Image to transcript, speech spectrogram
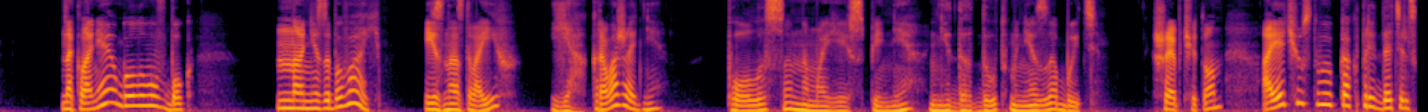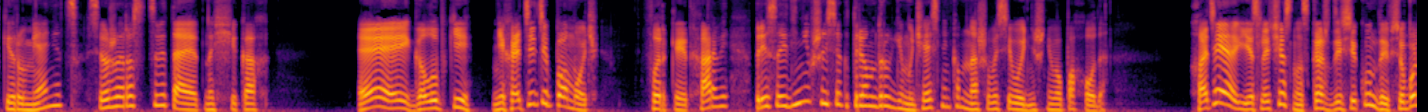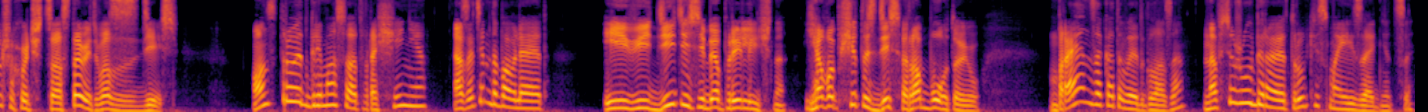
Наклоняю голову в бок. Но не забывай, из нас двоих я кровожаднее. «Полосы на моей спине не дадут мне забыть», — шепчет он, а я чувствую, как предательский румянец все же расцветает на щеках. «Эй, голубки, не хотите помочь?» — фыркает Харви, присоединившийся к трем другим участникам нашего сегодняшнего похода. «Хотя, если честно, с каждой секундой все больше хочется оставить вас здесь». Он строит гримасу отвращения, а затем добавляет — «И ведите себя прилично. Я вообще-то здесь работаю». Брайан закатывает глаза, но все же убирает руки с моей задницы.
